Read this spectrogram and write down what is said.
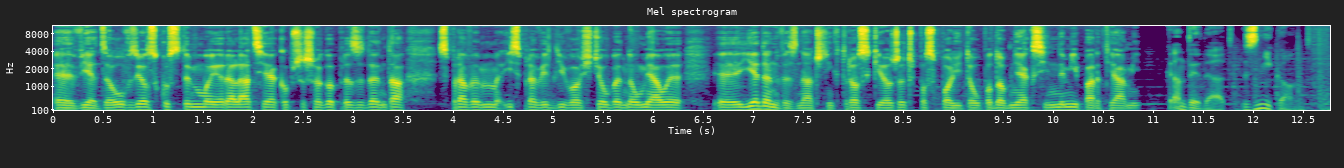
e, wiedzą. W związku z tym moje relacje jako przyszłego prezydenta z Prawem i Sprawiedliwością będą miały e, jeden wyznacznik troski o Rzeczpospolitą, podobnie jak z innymi partiami. Kandydat znikąd.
